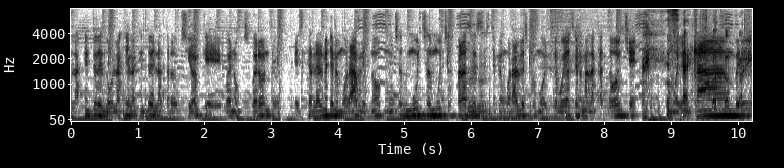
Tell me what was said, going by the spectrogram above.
la gente del doblaje y a la gente de la traducción, que bueno, pues fueron este, realmente memorables, ¿no? Muchas, muchas, muchas frases este, memorables como el que voy a hacer malacatonche, como el hambre,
